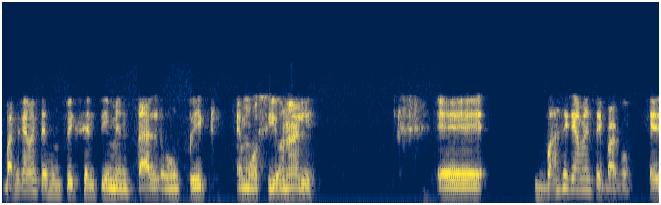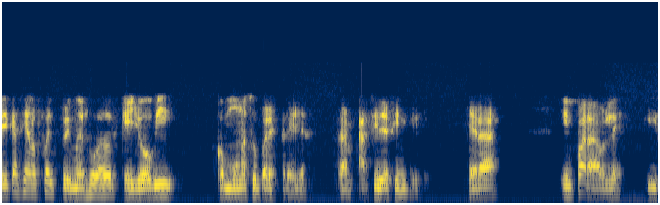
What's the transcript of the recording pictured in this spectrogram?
básicamente es un pick sentimental o un pick emocional. Eh, básicamente, Paco, Eddie Casiano fue el primer jugador que yo vi como una superestrella. así de simple. Era imparable, y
